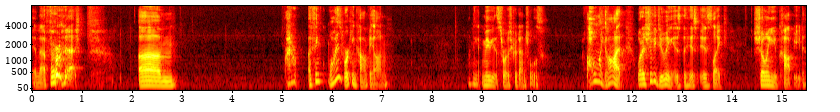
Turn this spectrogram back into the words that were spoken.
in that format. Um, I don't. I think why is working copy on? I think maybe it stores credentials. Oh my god! What I should be doing is the his is like showing you copied.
